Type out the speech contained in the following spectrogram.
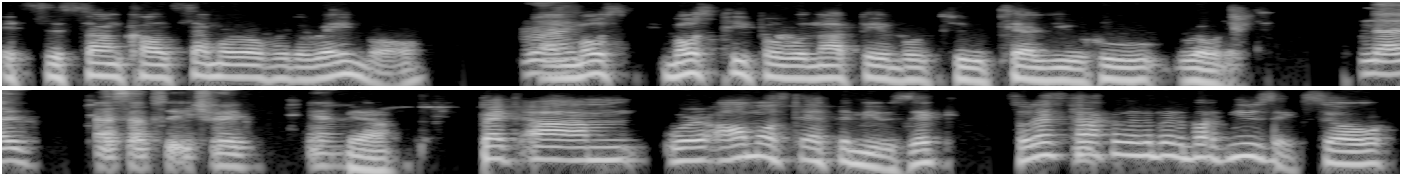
it's the song called "Somewhere Over the Rainbow." right And most most people will not be able to tell you who wrote it. no that's absolutely true yeah yeah But um, we're almost at the music, so let's talk a little bit about music. So,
